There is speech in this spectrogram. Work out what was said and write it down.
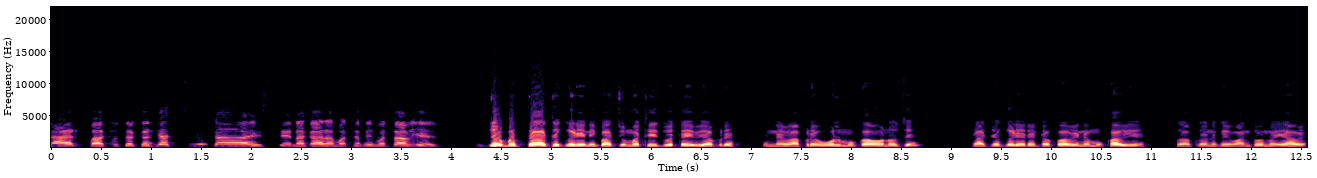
તારી બાજુ ઝઘડિયા છે ગાઈસ તેના કારામાં તમે બતાવીએ. જો બધા ઝગડિયાની બાજુમાંથી જ બતાવીએ આપણે. અને આપણે હોલ મુકાવવાનો છે. આ ઝઘડિયાને ટપાવીને મુકાવીએ, તો આપણને કંઈ વાંધો નહીં આવે.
